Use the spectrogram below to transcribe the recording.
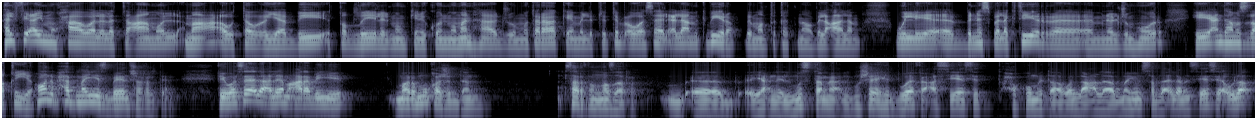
هل في أي محاولة للتعامل مع أو التوعية بالتضليل اللي ممكن يكون ممنهج ومتراكم اللي بتتبعه وسائل إعلام كبيرة بمنطقتنا وبالعالم واللي آه، بالنسبة لكثير آه، من الجمهور هي عندها مصداقية؟ هون بحب ميز بين شغلتين. في وسائل إعلام عربية مرموقة جدا بصرف النظر آه، يعني المستمع المشاهد بوافق على سياسة حكومتها ولا على ما ينسب لها من سياسة أو لا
